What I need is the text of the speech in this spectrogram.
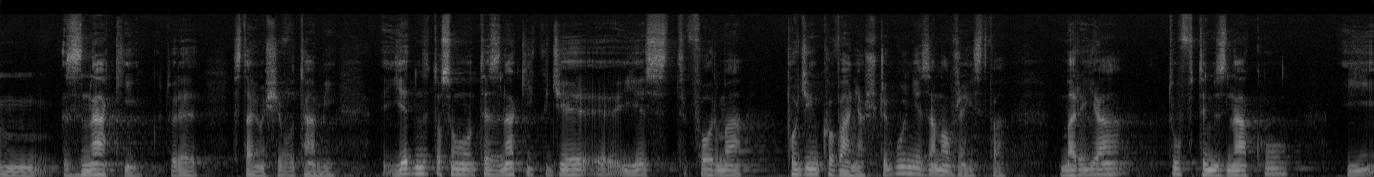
Mm, znaki, które stają się wotami. Jedne to są te znaki, gdzie e, jest forma podziękowania, szczególnie za małżeństwa. Maryja tu w tym znaku i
